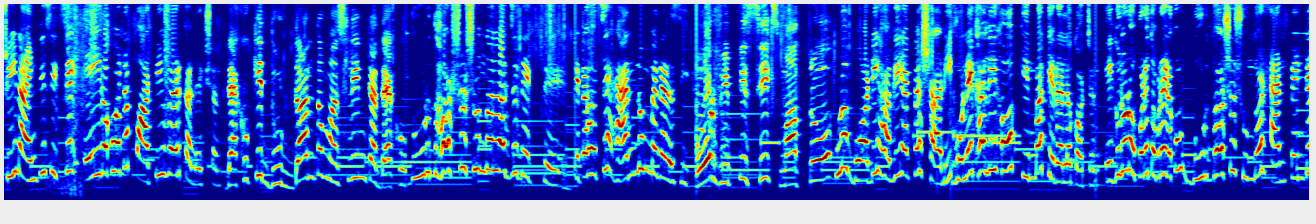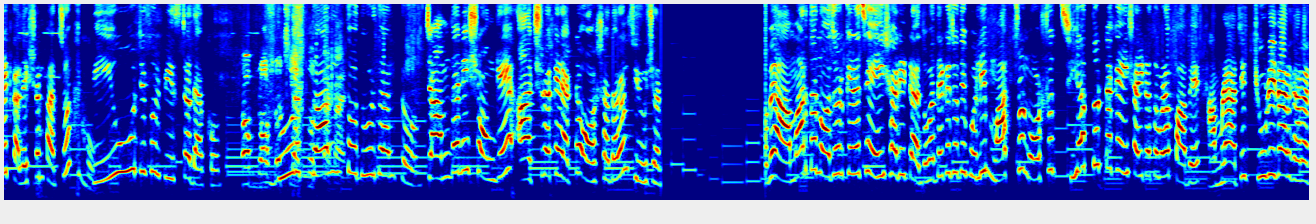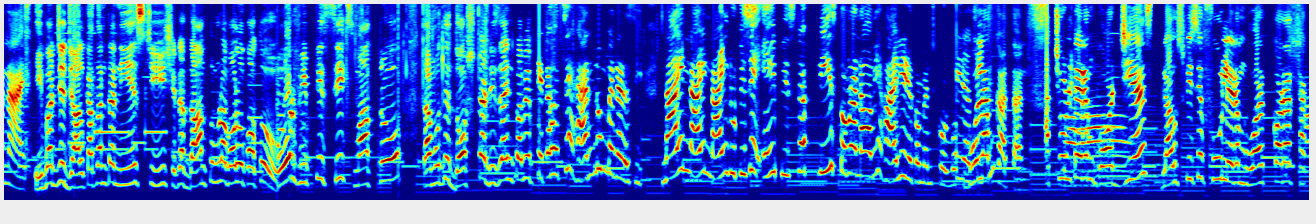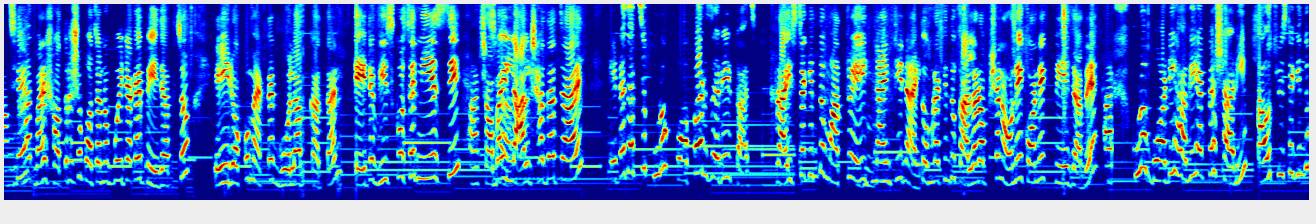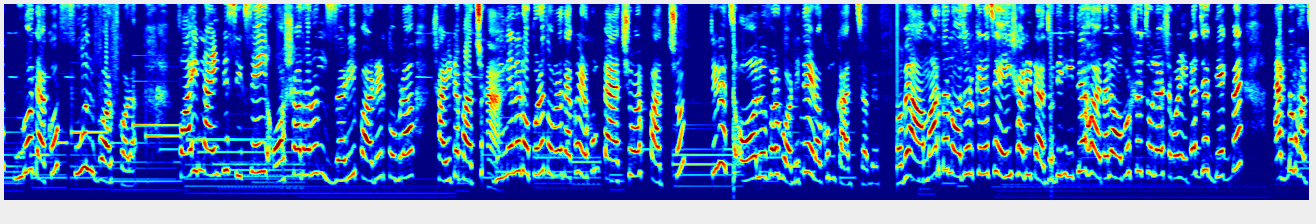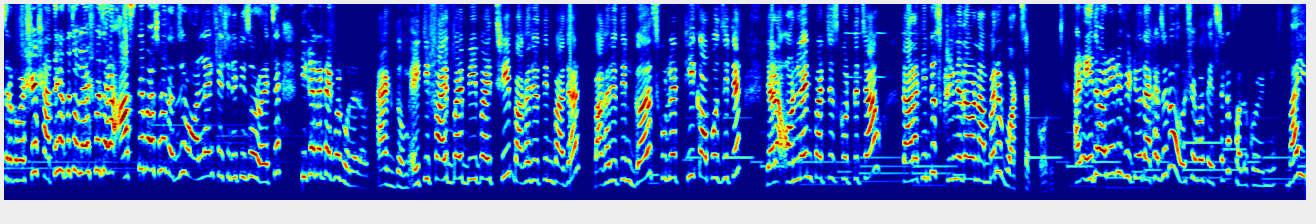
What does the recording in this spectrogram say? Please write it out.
Three ninety সিক্সে এইরকম একটা পার্টি ওয়্যার কালেকশন। দেখো কি দুর্দান্ত মাসলিনটা দেখো। দুর্ধর্ষ সুন্দর লাগছে দেখতে। এটা হচ্ছে handloom Benarasi. Four fifty six মাত্র। পুরো বডি হাগিং একটা শাড়ি ধনেখালি হোক কিংবা কেরালা কটন। এগুলোর উপরে তোমরা এরকম দুর্ধর্ষ সুন্দর হ্যান্ড পেন্টেড কালেকশন পাচ্ছ। বিউটিফুল পিসটা দেখো। দুর্দান্ত দুর্দান্ত। জামদানির সঙ্গে আজরাকের একটা অসাধারণ ফিউশন তবে আমার তো নজর কেড়েছে এই শাড়িটা। তোমাদেরকে যদি বলি মাত্র নশো ছিয়াত্তর টাকা এই শাড়িটা তোমরা পাবে। আমরা আছি চুড়িদার ঘরানায়। এবার যে জাল কাতানটা নিয়ে এসেছি সেটার দাম তোমরা বলো কত? ফোর ফিফটি সিক্স মাত্র তার মধ্যে দশটা ডিজাইন পাবে। এটা হচ্ছে handloom Benarasi nine nine nine রুপিসে এই পিসটা প্লিজ তোমরা নাও আমি হাইলি রেকমেন্ড করব। গোলাপ কাতান। আর চুলটা এরম গর্জিয়াস ব্লাউজ পিসে ফুল এরম ওয়ার্ক করা থাকছে। মানে সতেরোশো পঁচানব্বই টাকায় পেয়ে যাচ্ছ। এই রকম একটা গোলাপ কাতান। এটা ভিসকোসে নিয়ে এসছি। সবাই লাল সাদা চায় এটা যাচ্ছে পুরো কপার জারির কাজ। প্রাইসটা কিন্তু মাত্র এইট নাইনটি নাইন তোমরা কিন্তু কালার অপশন অনেক অনেক পেয়ে যাবে। আর পুরো বডি হাগিং একটা শাড়ি ব্লাউজ পিসটা কিন্তু পুরো দেখো ফুল ওয়ার্ক করা। ফাইভ নাইনটি সিক্স এই অসাধারণ জারি পাড়ের তোমরা শাড়িটা পাচ্ছ। হ্যাঁ। লিনেনের ওপরে তোমরা দেখো এরকম প্যাচ ওয়ার্ক পাচ্ছ। ঠিক আছে? অল ওভার বডিতে এরকম কাজ যাবে। তবে আমার তো নজর কেড়েছে এই শাড়িটা। যদি নিতে হয় তাহলে অবশ্যই চলে আসো। কারণ এটা যে দেখবে একদম হাজার করবে সে সাথে সাথে চলে আসবে। যারা আসতে পারছ না তাদের জন্য অনলাইন ফেসিলিটিসও রয়েছে। ঠিকানাটা একবার বলে দাও। একদম। Eighty five by B by three Baghajatin বাজার। বাঘাযতীন গার্লস স্কুলের ঠিক অপোজিটে যারা অনলাইন পারচেস করতে চাও তারা কিন্তু স্ক্রিনে দেওয়া নাম্বারে হোয়াটসঅ্যাপ করো। আর এই ধরনের ভিডিও দেখার জন্য অবশ্যই আমার পেজটাকে ফলো করে নিও। বাই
